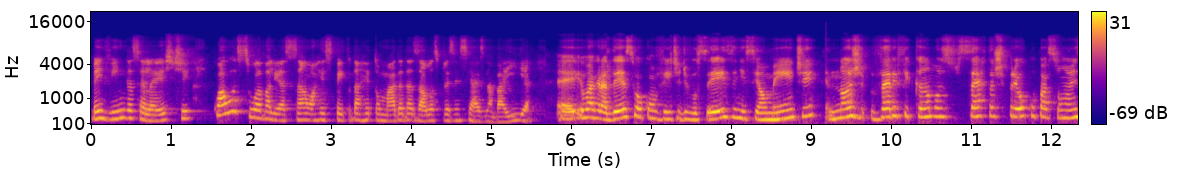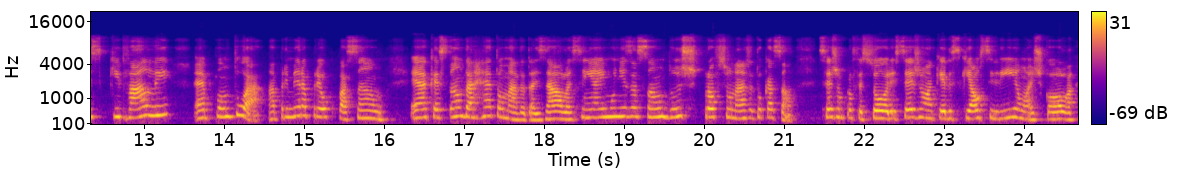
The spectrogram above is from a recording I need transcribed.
Bem-vinda, Celeste. Qual a sua avaliação a respeito da retomada das aulas presenciais na Bahia? É, eu agradeço o convite de vocês, inicialmente. Nós verificamos certas preocupações que vale é, pontuar. A primeira preocupação é a questão da retomada das aulas sem a imunização dos profissionais de educação, sejam professores, sejam aqueles que auxiliam a escola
